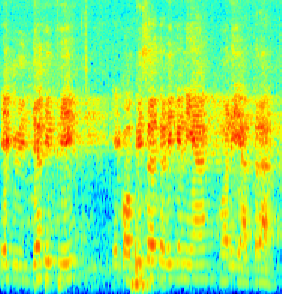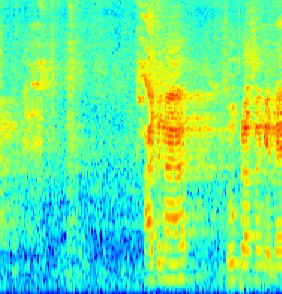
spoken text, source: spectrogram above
એક વિદ્યાર્થીથી એક ઓફિસર તરીકેની આ મારી યાત્રા. આજના શુભ પ્રસંગ એટલે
